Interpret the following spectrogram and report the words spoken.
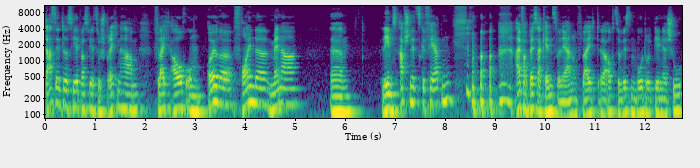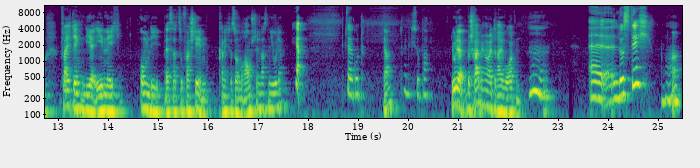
das interessiert, was wir zu sprechen haben. Vielleicht auch um eure Freunde, Männer, ähm, Lebensabschnittsgefährten einfach besser kennenzulernen und vielleicht äh, auch zu wissen, wo drückt denen der Schuh. Vielleicht denken die ja ähnlich, um die besser zu verstehen. Kann ich das so im Raum stehen lassen, Julia? Ja, sehr gut. Ja? Finde ich super. Julia, beschreib mich mal mit drei Worten. Äh, lustig, Aha.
